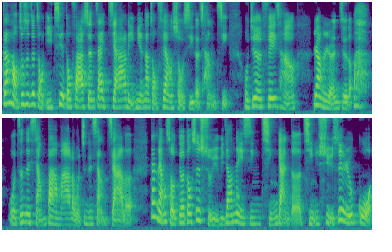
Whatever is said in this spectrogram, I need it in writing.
刚好就是这种一切都发生在家里面那种非常熟悉的场景，我觉得非常让人觉得啊，我真的想爸妈了，我真的想家了。但两首歌都是属于比较内心情感的情绪，所以如果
